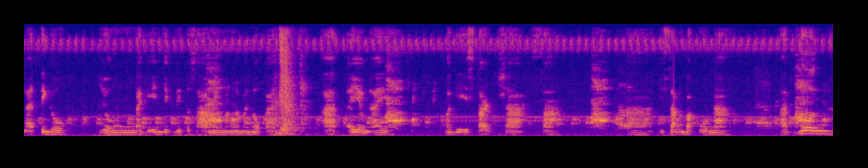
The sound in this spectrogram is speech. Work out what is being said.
Latigo, yung nag-inject dito sa aming mga manukan, at ayun ay mag start siya sa isang bakuna. At doon,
